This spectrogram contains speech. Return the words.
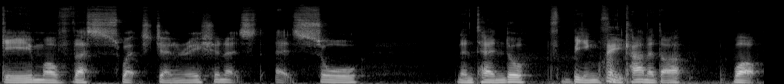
game of this Switch generation. It's it's so Nintendo f- being from Hey. Canada. What?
